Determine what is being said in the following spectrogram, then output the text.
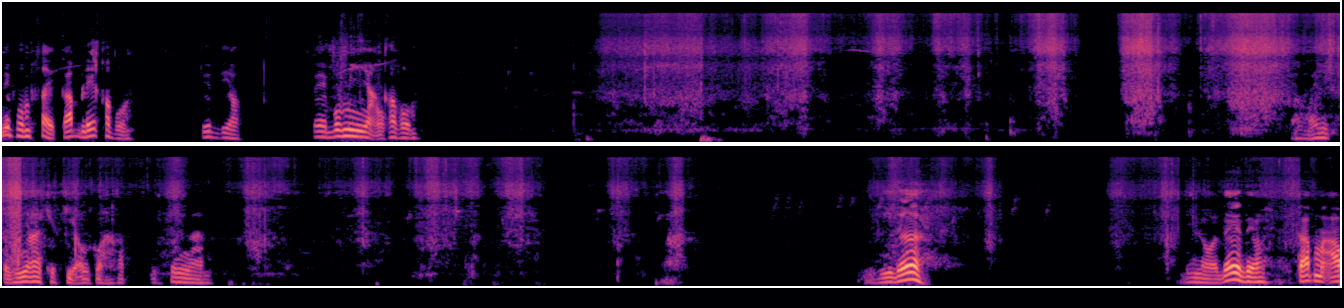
นี่ผมใส่กับเล็กครับผม จุดเดียว แต่บ่มีอย่างครับผม เอาไว้ตรงหญ้าเขียวๆกว่าครับต้นงามนี่เด้อนี่หล่อเด้อเดี๋ยวกลับมาเอา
